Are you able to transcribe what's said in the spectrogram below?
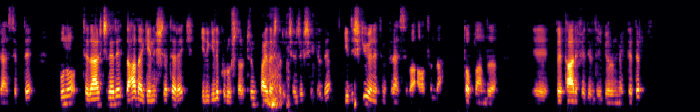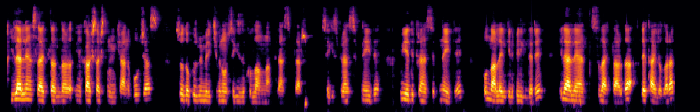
prensipti. Bunu tedarikçileri daha da genişleterek ilgili kuruluşları tüm paydaşları içerecek şekilde ilişki yönetimi prensibi altında toplandığı e, ve tarif edildiği görülmektedir. İlerleyen slaytlarda karşılaştırma imkanı bulacağız. ISO 9001-2018'de kullanılan prensipler 8 prensip neydi? Bu 7 prensip neydi? Bunlarla ilgili bilgileri ilerleyen slaytlarda detaylı olarak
